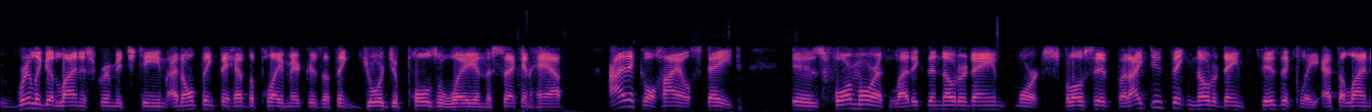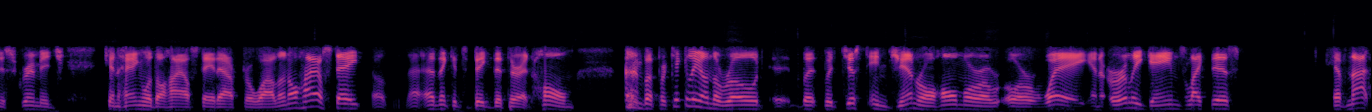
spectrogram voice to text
really good line of scrimmage team. I don't think they have the playmakers. I think Georgia pulls away in the second half. I think Ohio State is far more athletic than Notre Dame, more explosive, but I do think Notre Dame physically at the line of scrimmage can hang with Ohio State after a while. And Ohio State, uh, I think it's big that they're at home, but particularly on the road, but but just in general, home or or away in early games like this, have not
